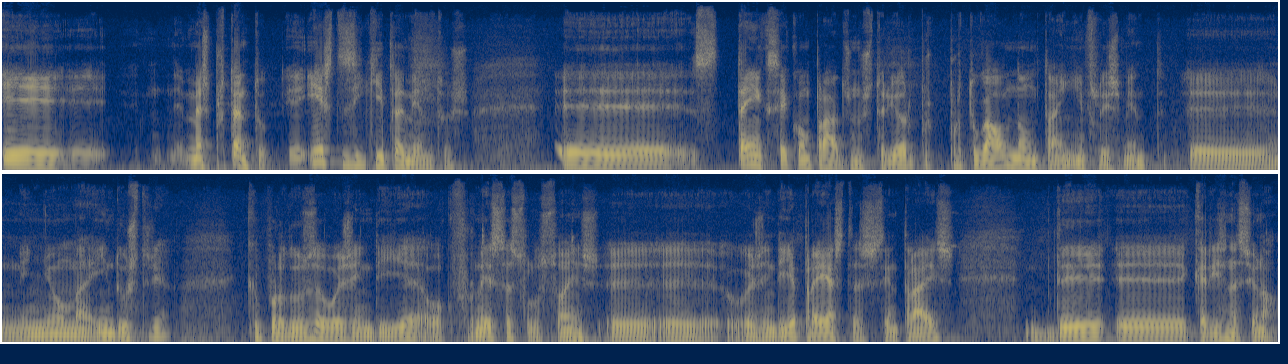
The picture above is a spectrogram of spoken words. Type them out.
E, mas, portanto, estes equipamentos eh, têm que ser comprados no exterior porque Portugal não tem, infelizmente, eh, nenhuma indústria que produza hoje em dia ou que forneça soluções eh, hoje em dia para estas centrais de cariz nacional.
